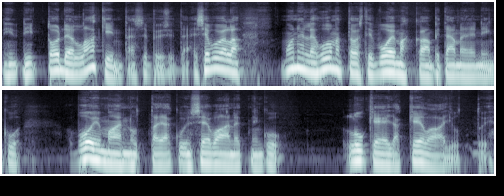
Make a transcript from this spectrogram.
niin, niin todellakin tässä pysytään. Ja se voi olla monelle huomattavasti voimakkaampi tämmöinen niin kuin voimaannuttaja kuin se vaan, että niin kuin lukee ja kelaa juttuja.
